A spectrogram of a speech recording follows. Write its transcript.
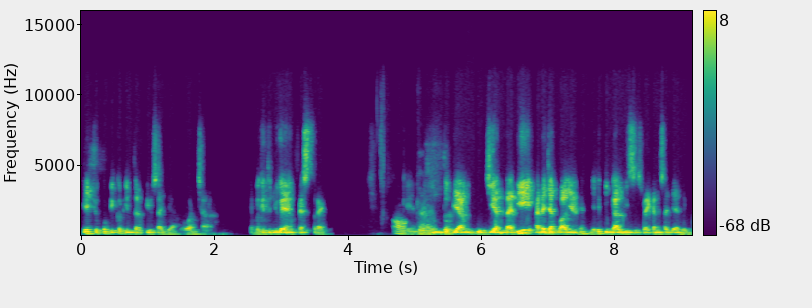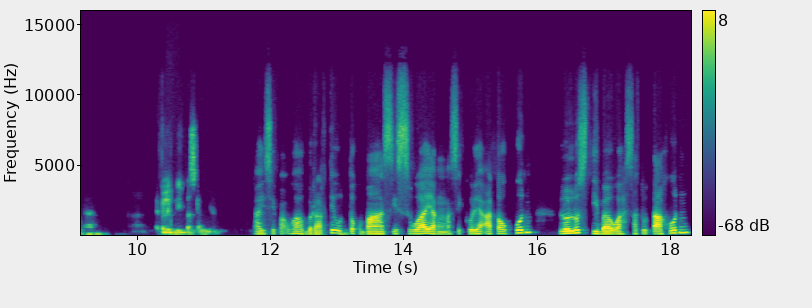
Dia cukup ikut interview saja, wawancara. Ya, begitu juga yang fast track. Oke, Oke. nah untuk yang ujian tadi ada jadwalnya ya, jadi tinggal disesuaikan saja dengan uh, availabilitas kalian. I see, Pak. Wah, berarti untuk mahasiswa yang masih kuliah ataupun lulus di bawah satu tahun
